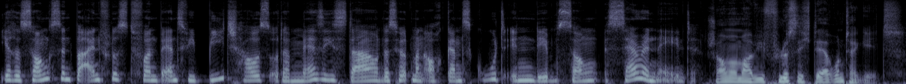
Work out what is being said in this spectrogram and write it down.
Ihre Songs sind beeinflusst von Bands wie Beach House oder Mazzy Star und das hört man auch ganz gut in dem Song Serenade. Schauen wir mal, wie flüssig der runtergeht.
